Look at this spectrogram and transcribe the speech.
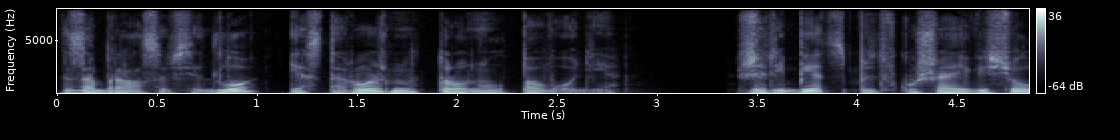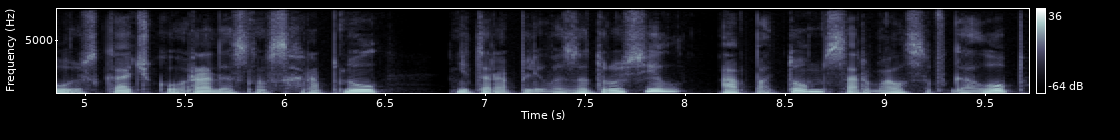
забрался в седло и осторожно тронул поводья. Жеребец, предвкушая веселую скачку, радостно всхрапнул, неторопливо затрусил, а потом сорвался в галоп,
